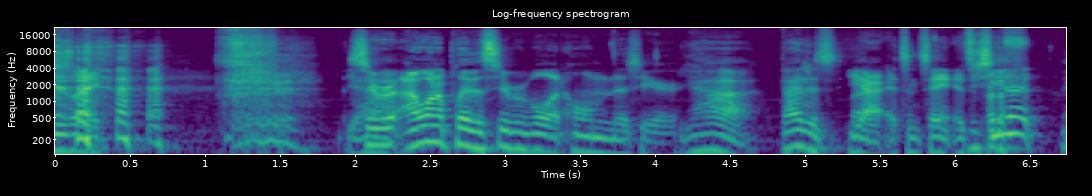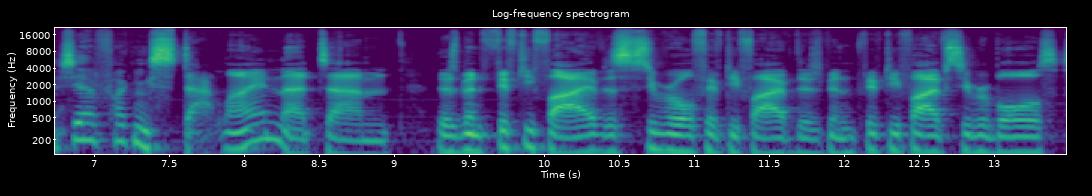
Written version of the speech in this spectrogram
He's like, Super, I want to play the Super Bowl at home this year. Yeah, that is. Yeah, it's insane. It's Did you see that? You see that fucking stat line that um, there's been 55. This is Super Bowl 55. There's been 55 Super Bowls.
